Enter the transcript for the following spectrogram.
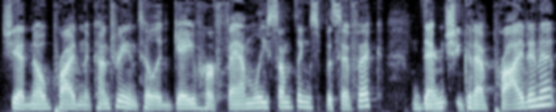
she had no pride in the country until it gave her family something specific. Mm-hmm. Then she could have pride in it.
